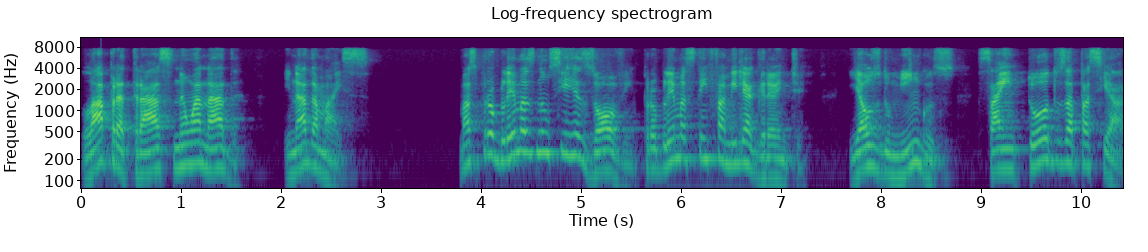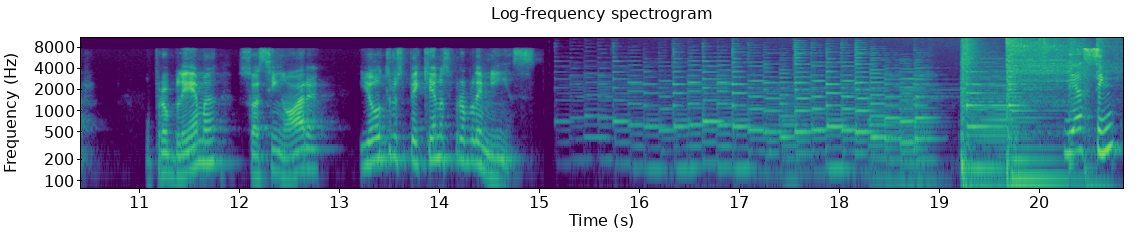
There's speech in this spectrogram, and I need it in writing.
Lá para trás não há nada, e nada mais. Mas problemas não se resolvem, problemas têm família grande, e aos domingos saem todos a passear. O problema, sua senhora e outros pequenos probleminhas. E assim,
